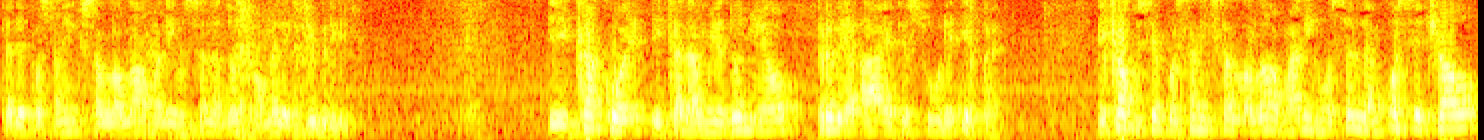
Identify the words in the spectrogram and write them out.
kada je poslanik sallallahu alaihi wasallam došao melek Džibril. I kako je, i kada mu je donio prve ajete sure Iqra. I kako se poslanik sallallahu alaihi wasallam osjećao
